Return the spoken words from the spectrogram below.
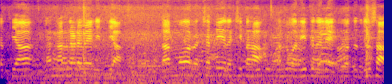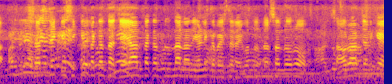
ಸತ್ಯ ಕನ್ನಡವೇ ನಿತ್ಯ, ಧರ್ಮೋ ರಕ್ಷತೆ ರಕ್ಷಿತ ಅನ್ನುವ ರೀತಿಯಲ್ಲಿ ಇವತ್ತು ದಿವಸ ಸತ್ಯಕ್ಕೆ ಸಿಕ್ಕಿರ್ತಕ್ಕಂಥ ಜಯ ಅಂತಕ್ಕಂಥದ್ದನ್ನ ನಾನು ಹೇಳಲಿಕ್ಕೆ ಬಯಸ್ತೇನೆ. ಇವತ್ತು ದರ್ಶನ್ ಅವರು ಸಾವಿರಾರು ಜನಕ್ಕೆ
